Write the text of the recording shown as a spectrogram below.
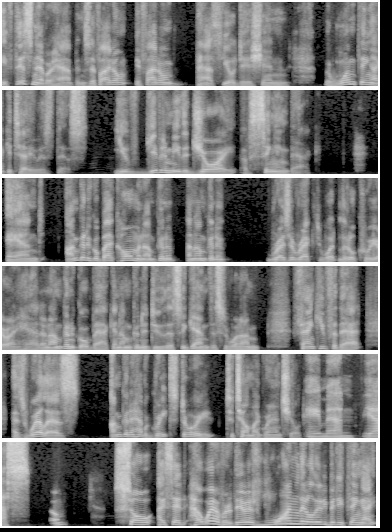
if this never happens, if I don't, if I don't pass the audition, the one thing I could tell you is this: you've given me the joy of singing back, and I'm going to go back home and I'm going to and I'm going to resurrect what little career I had, and I'm going to go back and I'm going to do this again. This is what I'm. Thank you for that, as well as I'm going to have a great story to tell my grandchildren. Amen. Yes. So I said, however, there is one little itty bitty thing I,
